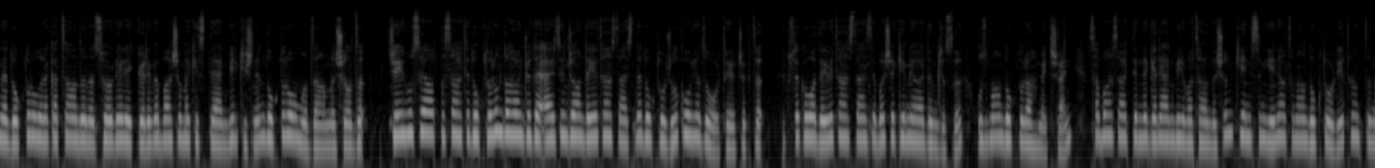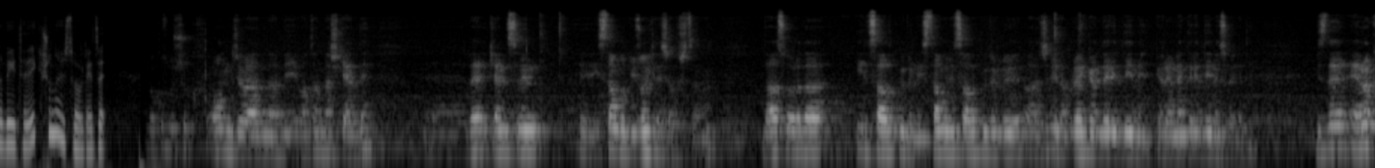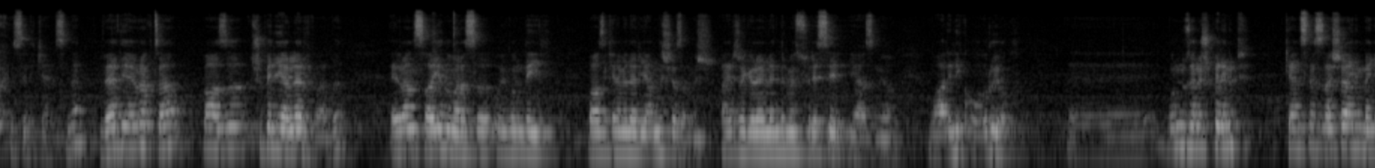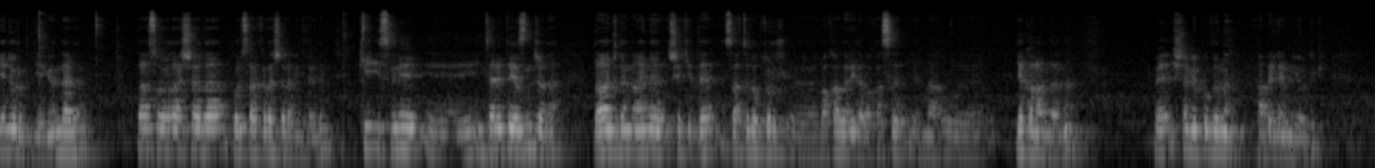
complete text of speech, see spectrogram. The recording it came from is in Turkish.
Hastanesi'ne doktor olarak atandığını söyleyerek göreve başlamak isteyen bir kişinin doktor olmadığı anlaşıldı. Ceyhun S. adlı sahte doktorun daha önce de Erzincan Devlet Hastanesi'nde doktorculuk oynadığı ortaya çıktı. Yüksekova Devlet Hastanesi Başhekim Yardımcısı uzman doktor Ahmet Şen, sabah saatlerinde gelen bir vatandaşın kendisini yeni atanan doktor diye tanıttığını belirterek şunları söyledi. 9.30-10 civarında bir vatandaş geldi ve kendisinin İstanbul 112'de çalıştığını, daha sonra da İl Sağlık Müdürlüğü, İstanbul İl Sağlık Müdürlüğü aracılığıyla buraya gönderildiğini, görevlendirildiğini söyledi. Biz de evrak istedik kendisinden. Verdiği evrakta bazı şüpheli yerler vardı. Evran sayı numarası uygun değil. Bazı kelimeler yanlış yazılmış. Ayrıca görevlendirme süresi yazmıyor. Valilik oluru yok. Ee, bunun üzerine şüphelenip kendisine siz aşağı inin ben geliyorum diye gönderdim. Daha sonra da aşağıda polis arkadaşlara bildirdim. Ki ismini e, internette yazınca da daha önceden aynı şekilde sahte doktor e, vakalarıyla vakasına e, yakalandığını ve işlem yapıldığını haberlerini gördük.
